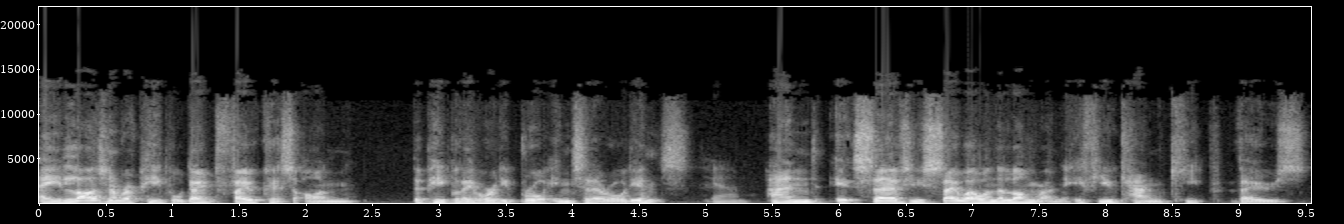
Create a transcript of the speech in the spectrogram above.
a large number of people don't focus on the people they've already brought into their audience. Yeah. And it serves you so well in the long run if you can keep those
